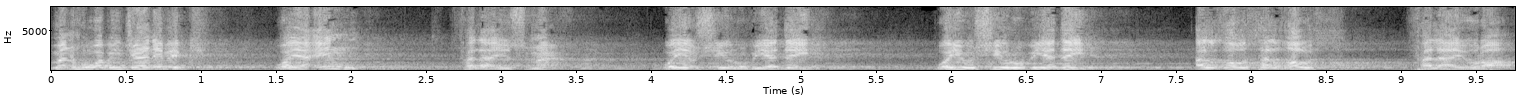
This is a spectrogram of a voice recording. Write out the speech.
من هو بجانبك ويئن فلا يسمع. ويشير بيديه ويشير بيديه الغوث الغوث فلا يرى.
